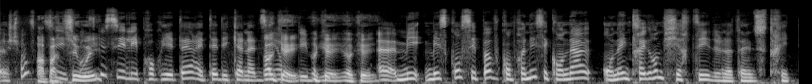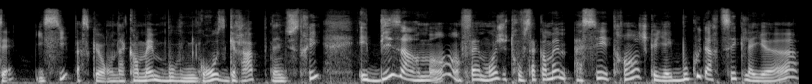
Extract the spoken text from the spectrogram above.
Euh, je pense que En partie, je pense oui. que les propriétaires étaient des Canadiens au début. OK, OK. Euh, mais, mais ce qu'on ne sait pas, vous comprenez, c'est qu'on a, on a une très grande fierté de notre industrie tech ici, parce qu'on a quand même une grosse grappe d'industrie. Et bizarrement, enfin, moi, je trouve ça quand même assez étrange qu'il y ait beaucoup d'articles ailleurs,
